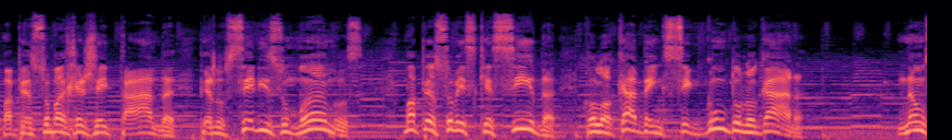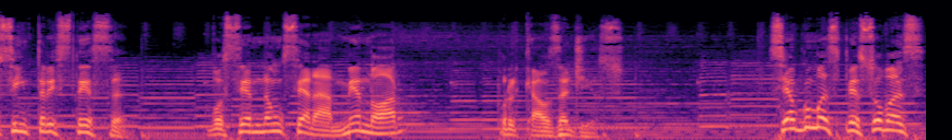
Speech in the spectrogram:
uma pessoa rejeitada pelos seres humanos, uma pessoa esquecida, colocada em segundo lugar, não se entristeça. Você não será menor por causa disso. Se algumas pessoas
